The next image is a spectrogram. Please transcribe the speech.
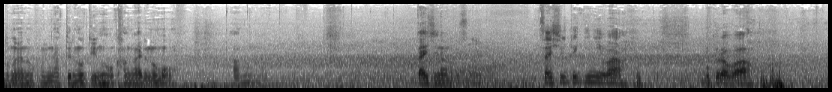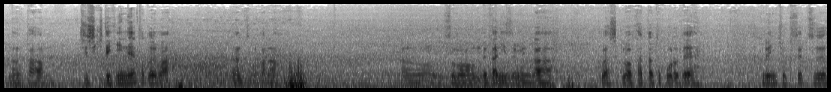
どのような風になってるのっていうのを考えるのもあの大事なんですね。最終的には僕らはなんか知識的にね例えば何て言うのかな。うんそのメカニズムが詳しく分かったところでそれに直接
